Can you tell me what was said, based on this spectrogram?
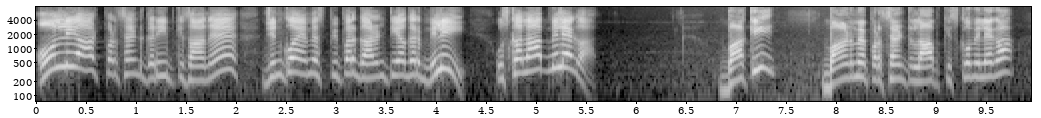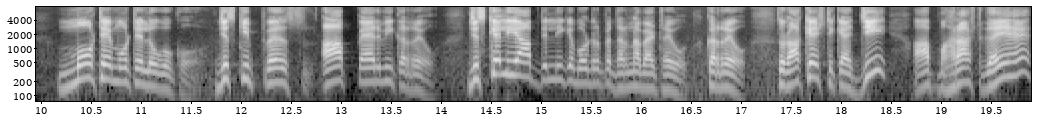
ओनली आठ परसेंट गरीब किसान है जिनको एमएसपी पर गारंटी अगर मिली, उसका लाभ मिलेगा। बाकी बानवे परसेंट लाभ किसको मिलेगा? मोटे मोटे लोगों को, जिसकी आप पैरवी कर रहे हो, जिसके लिए आप दिल्ली के बॉर्डर पर धरना बैठ रहे हो, कर रहे हो। तो राकेश टिकैत जी, आप महाराष्ट्र गए हैं,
